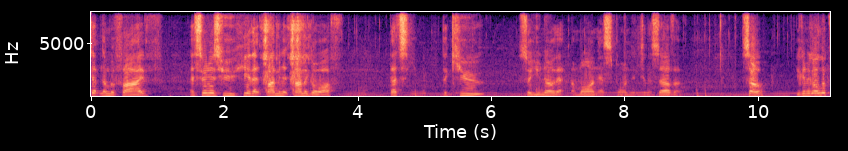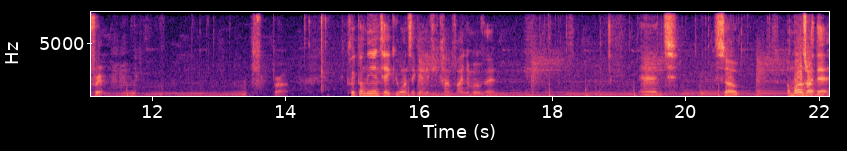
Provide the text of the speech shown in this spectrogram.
Step number five. As soon as you hear that five minute timer go off, that's the cue so you know that Amon has spawned into the server. So, you're gonna go look for him. Bro. Click on the intake once again if you can't find him over there. And so, Amon's right there,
